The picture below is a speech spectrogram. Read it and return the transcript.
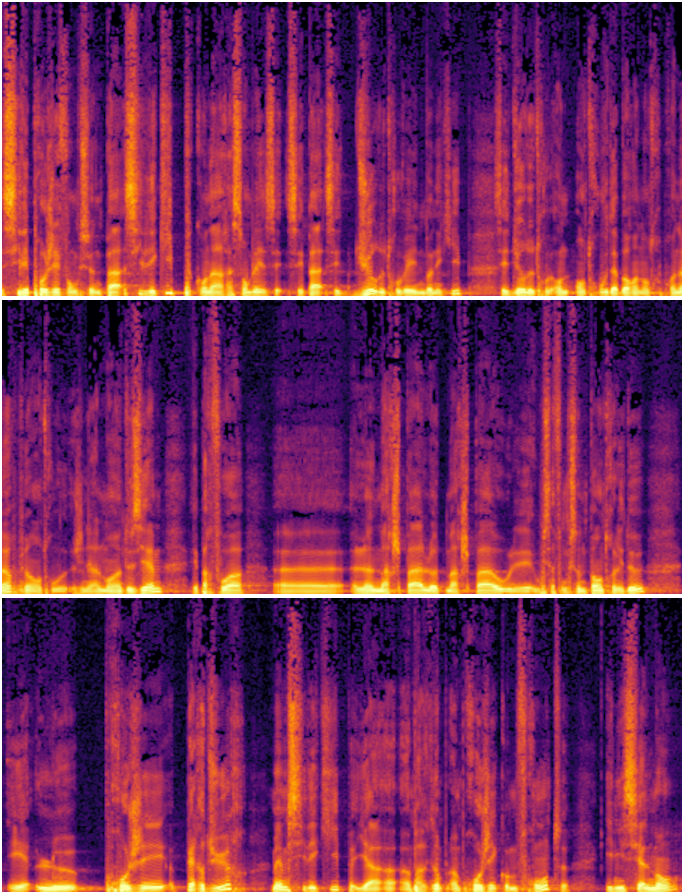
si les projets fonctionnent pas, si l'équipe qu'on a rassemblée, c'est dur de trouver une bonne équipe. C'est dur de trouver. On, trouve d'abord un entrepreneur, puis on trouve généralement un deuxième, et parfois l'un ne marche pas, l'autre marche pas, ou, les, ou ça fonctionne pas entre les deux. Et le projet perdure, même si l'équipe, il y a par exemple un projet comme Front. Initialement,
